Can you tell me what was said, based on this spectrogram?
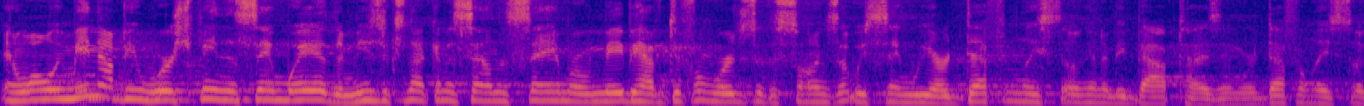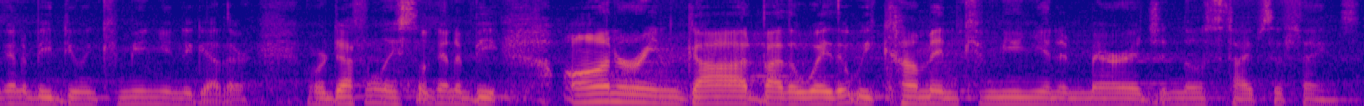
And while we may not be worshiping the same way, or the music's not going to sound the same, or we maybe have different words to the songs that we sing, we are definitely still going to be baptizing. We're definitely still going to be doing communion together. We're definitely still going to be honoring God by the way that we come in communion and marriage and those types of things,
